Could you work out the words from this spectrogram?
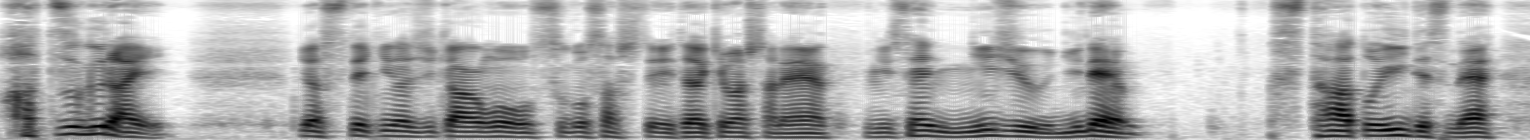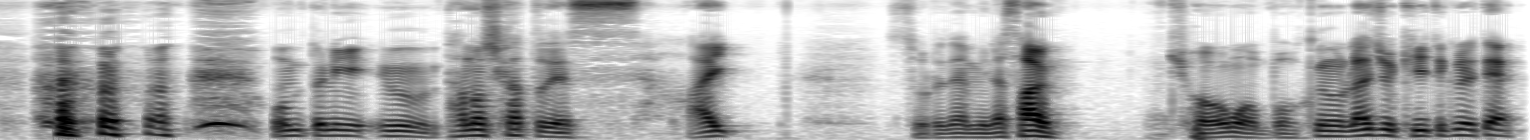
初ぐらい、いや、素敵な時間を過ごさせていただきましたね。2022年、スタートいいですね。本当に、うん、楽しかったです。はい。それでは皆さん、今日も僕のラジオ聴いてくれて、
